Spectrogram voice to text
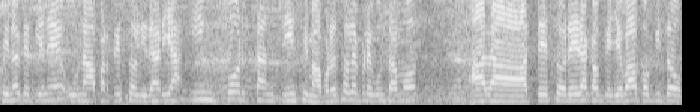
sino que tiene una parte solidaria importantísima. Por eso le preguntamos a la tesorera, que aunque lleva poquito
